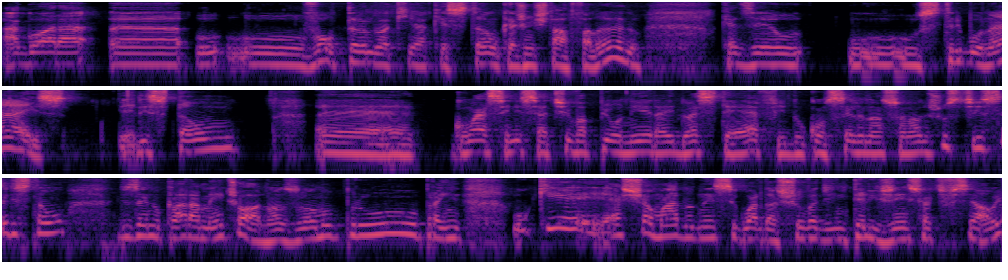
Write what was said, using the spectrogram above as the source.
Agora, uh, o, o, voltando aqui à questão que a gente estava falando, quer dizer, o, o, os tribunais, eles estão é, com essa iniciativa pioneira aí do STF e do Conselho Nacional de Justiça, eles estão dizendo claramente, ó, nós vamos pro para o que é chamado nesse guarda-chuva de inteligência artificial. E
